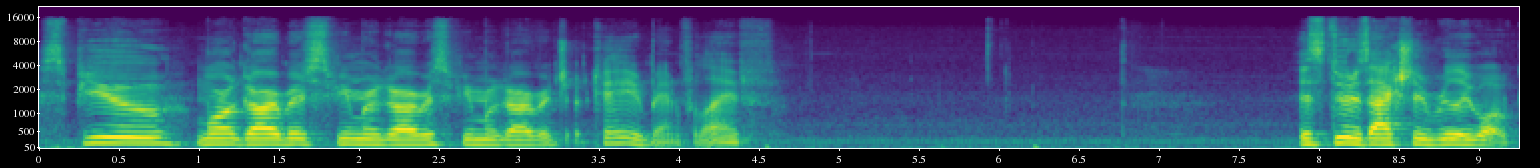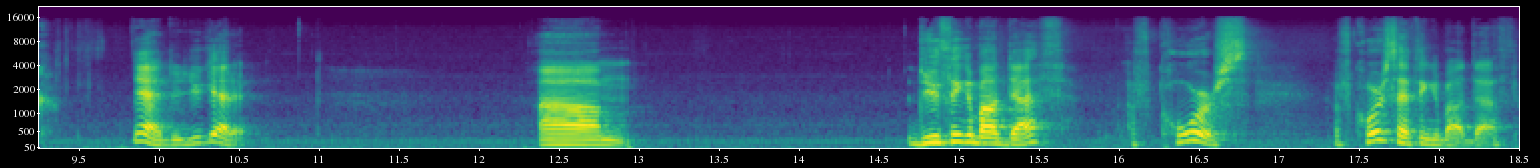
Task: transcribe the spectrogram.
Spew more garbage. Spew more garbage. Spew more garbage. Okay, you're banned for life. This dude is actually really woke. Yeah, dude, you get it. Um, do you think about death? Of course. Of course I think about death.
